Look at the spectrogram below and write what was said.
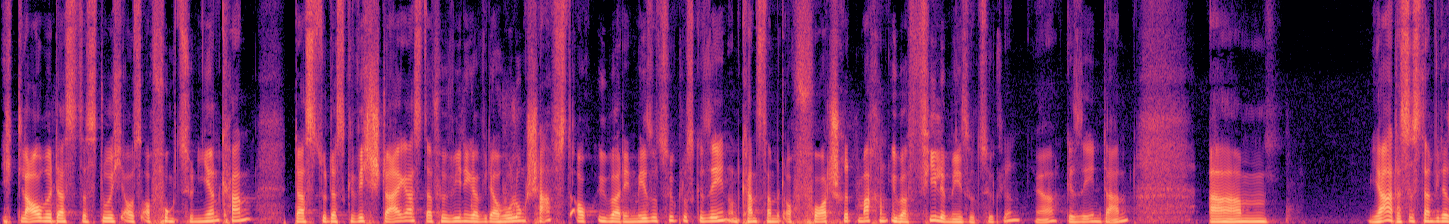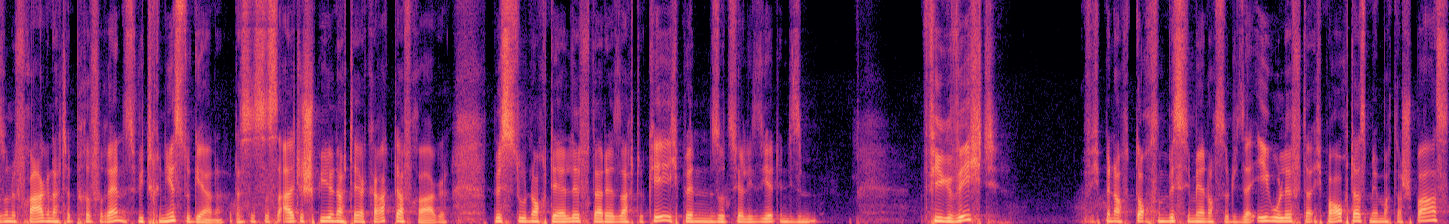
Ich glaube, dass das durchaus auch funktionieren kann, dass du das Gewicht steigerst, dafür weniger Wiederholung schaffst, auch über den Mesozyklus gesehen und kannst damit auch Fortschritt machen, über viele Mesozyklen, ja, gesehen dann. Ähm, ja, das ist dann wieder so eine Frage nach der Präferenz. Wie trainierst du gerne? Das ist das alte Spiel nach der Charakterfrage. Bist du noch der Lifter, der sagt, okay, ich bin sozialisiert in diesem viel Gewicht, ich bin auch doch so ein bisschen mehr noch so dieser Ego-Lifter. Ich brauche das, mir macht das Spaß.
